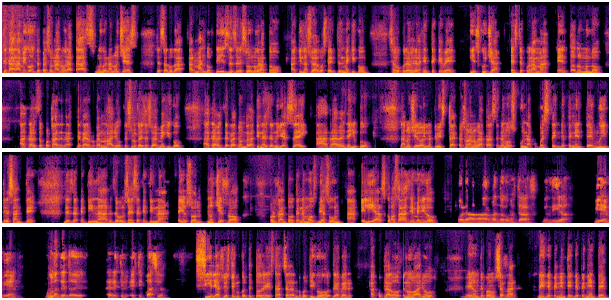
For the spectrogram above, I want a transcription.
¿Qué tal amigos de Personas No Gratas? Muy buenas noches. Les saluda Armando Ortiz desde el Estudio No Grato aquí en la ciudad de Aguascalientes, México. Saludo cordialmente a la gente que ve y escucha este programa en todo el mundo a través del portal de, ra- de Radio Rocanolario, que es lo que es de Ciudad de México, a través de Radio Onda Latina desde New Jersey, a través de YouTube. La noche de hoy, en la entrevista de Personas No Gratas, tenemos una propuesta independiente muy interesante desde Argentina, desde Buenos Aires, Argentina. Ellos son Noches Rock. Por lo tanto, tenemos vía Zoom a Elías. ¿Cómo estás? Bienvenido. Hola Armando, ¿cómo estás? Buen día. Bien, bien. Muy contento de tener este, este espacio. Sí, Elias, yo estoy muy contento de estar charlando contigo, de haber acoplado en un horario eh, donde podemos charlar de independiente a independiente.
